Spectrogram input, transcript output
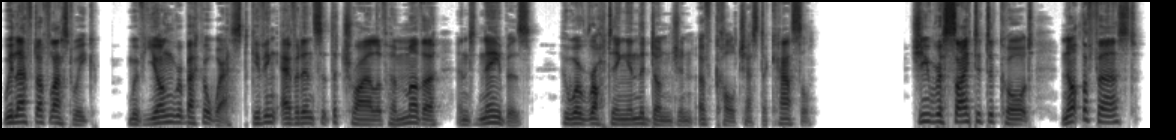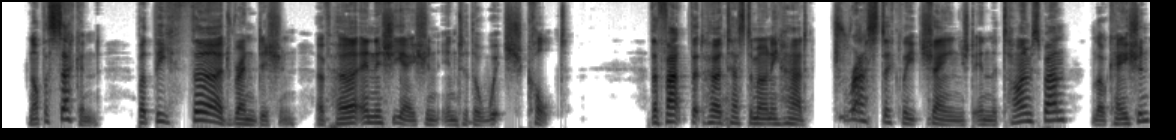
We left off last week with young Rebecca West giving evidence at the trial of her mother and neighbours who were rotting in the dungeon of Colchester Castle. She recited to court not the first, not the second, but the third rendition of her initiation into the witch cult. The fact that her testimony had drastically changed in the time span, location,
